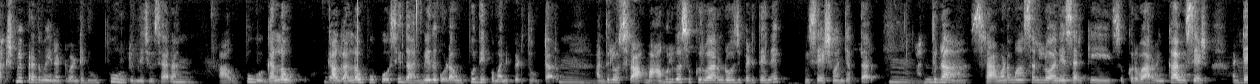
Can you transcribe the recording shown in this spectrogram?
లక్ష్మీప్రదమైనటువంటిది ఉప్పు ఉంటుంది చూసారా. ఆ ఉప్పు గల్ల ఉప్పు ఆ గల్ల ఉప్పు పోసి దాని మీద కూడా ఉప్పు దీపం అని పెడుతూ ఉంటారు. అందులో శ్రా మామూలుగా శుక్రవారం రోజు పెడితేనే విశేషం అని చెప్తారు. అందున శ్రావణ మాసంలో అనేసరికి శుక్రవారం ఇంకా విశేషం అంటే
